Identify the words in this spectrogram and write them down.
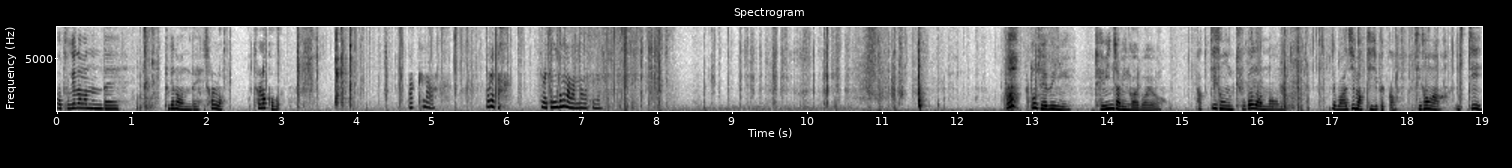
아 두개 남았는데 두개 남았는데 철러. 철러 커버. 아 크다 모르겠다 제발 중복만 안 나왔으면 헉! 또 재민이 재민잡인가 봐요. 박지성은 죽어도 안 나오네. 이제 마지막 디지팩강 지성아 있지?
